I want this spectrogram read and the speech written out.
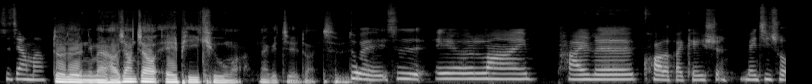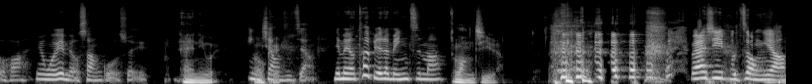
是这样吗？对对，你们好像叫 APQ 嘛，那个阶段是不是？对，是 Airline Pilot Qualification，没记错的话，因为我也没有上过，所以 Anyway，印象是这样。你们有特别的名字吗？忘记了。没关系，不重要。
